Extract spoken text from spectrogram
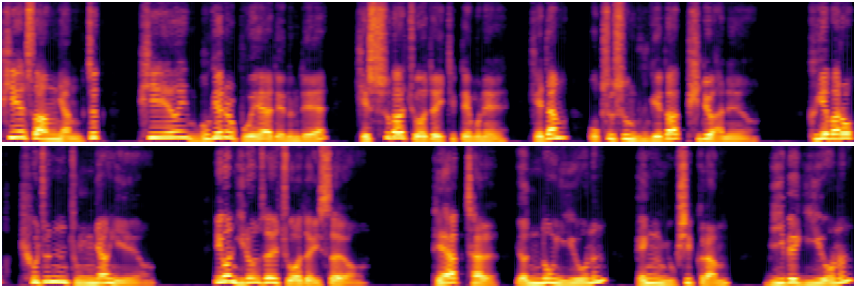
피해 수확량, 즉 피해의 무게를 구해야 되는데 개수가 주어져 있기 때문에 개당 옥수수 무게가 필요하네요. 그게 바로 표준 중량이에요. 이건 이론서에 주어져 있어요. 대학찰 연농 2호는 160g, 미백 2호는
